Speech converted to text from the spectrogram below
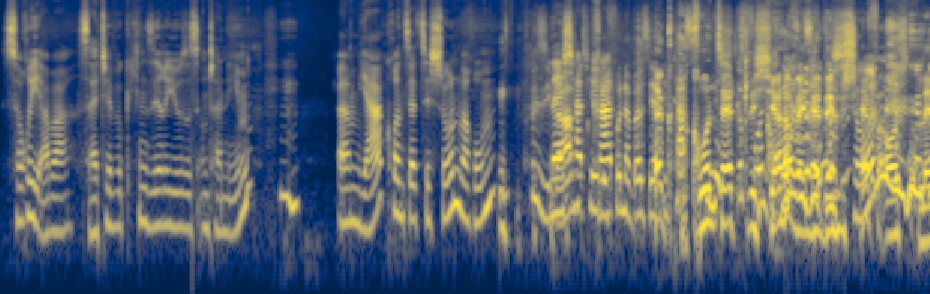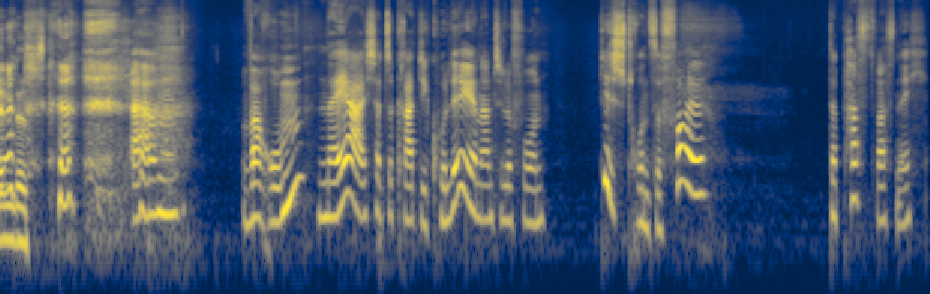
sorry, aber seid ihr wirklich ein seriöses Unternehmen? Ähm, ja, grundsätzlich schon. Warum? Sie Na, war ich am Telefon, grad- aber sie hat die Tasten Grundsätzlich nicht ja, gefunden. wenn du den Schon. Chef ausblendest. Ähm, warum? Naja, ich hatte gerade die Kollegin am Telefon. Die ist strunze voll. Da passt was nicht.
